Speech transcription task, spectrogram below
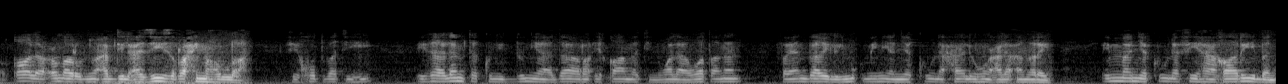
وقال عمر بن عبد العزيز رحمه الله في خطبته إذا لم تكن الدنيا دار إقامة ولا وطنا فينبغي للمؤمن أن يكون حاله على أمرين إما أن يكون فيها غريبا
